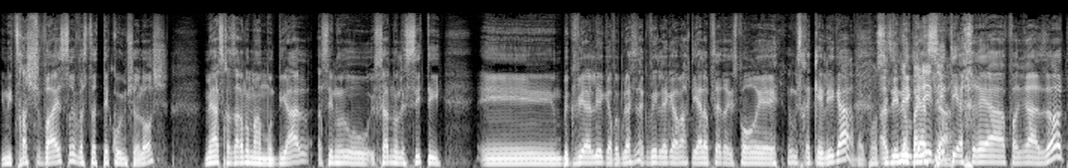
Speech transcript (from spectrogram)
היא ניצחה 17 ועשתה תיקו עם 3. מאז חזרנו מהמונדיאל, עשינו, הפסדנו לסיטי אה, בגביע הליגה, ובגלל שזה הגביע ליגה אמרתי, יאללה, בסדר, נספור אה, משחקי ליגה. אבל פה אז סיטי הנה גם הגיע בליגה. סיטי אחרי הפגרה הזאת,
